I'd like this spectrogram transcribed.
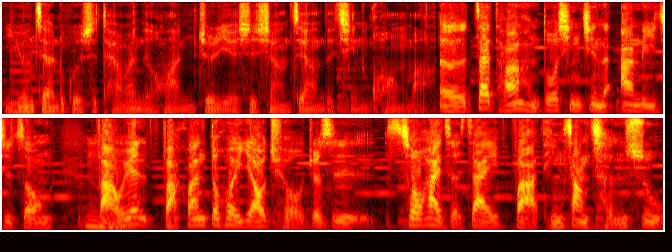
你用在如果是台湾的话，你觉得也是像这样的情况吗？呃，在台湾很多性侵的案例之中，法院、嗯、法官都会要求，就是受害者在法庭上陈述，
